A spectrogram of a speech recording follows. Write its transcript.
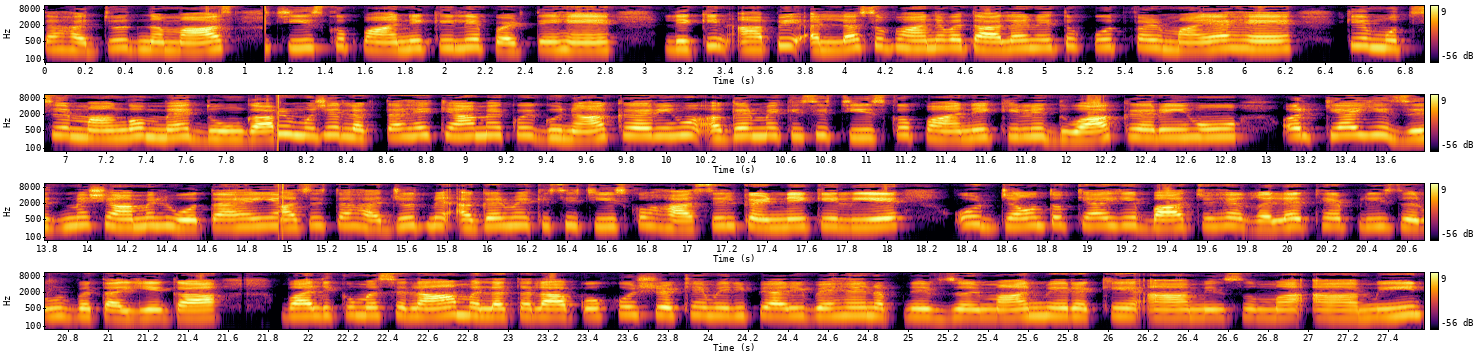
तहजद नमाज़ चीज़ को पाने के लिए पढ़ते हैं, लेकिन आप ही अल्लाह सुबहान व ताली ने तो खुद फरमाया है कि मुझसे मांगो, मैं दूँगा। फिर मुझे लगता है, क्या मैं कोई गुनाह कर रही हूँ? अगर मैं किसी चीज़ को पाने के लिए दुआ कर रही हूँ, और क्या ये ज़िद में शामिल होता है? या तहजद में अगर मैं किसी चीज़ को हासिल करने के लिए उठ जाऊँ तो क्या ये बात जो है गलत है? प्लीज़ ज़रूर बताइएगा। वालेकुम अस्सलाम। अल्लाह ताला आपको खुश रखे, मेरी प्यारी बहन, अपने ईमान में रखें। आमीन, सुम्मा आमीन।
